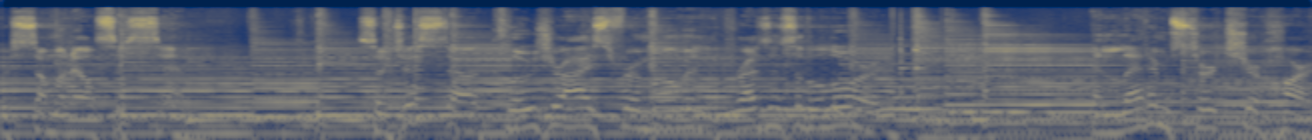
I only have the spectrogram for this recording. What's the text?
for someone else's sin. So just uh, close your eyes for a moment in the presence of the Lord and let Him search your heart.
